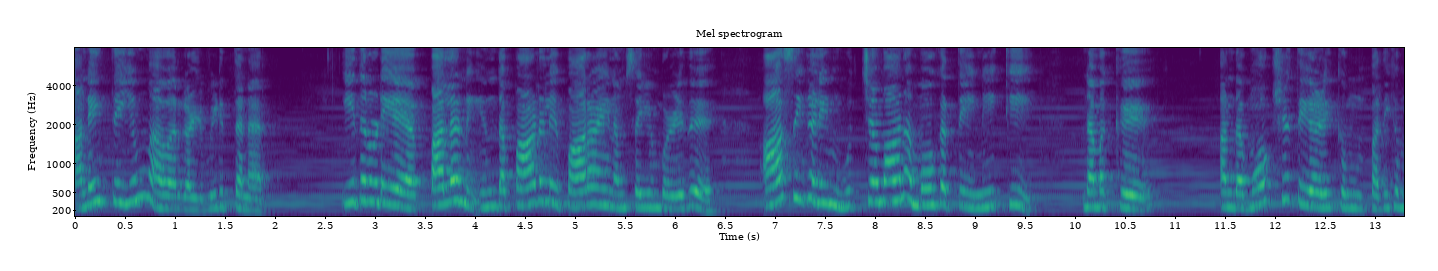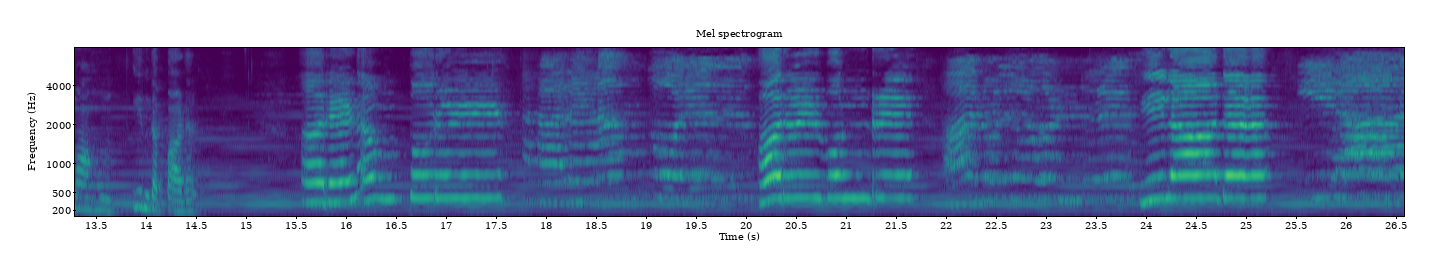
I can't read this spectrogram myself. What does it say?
அனைத்தையும் அவர்கள் விடுத்தனர். இதனுடைய பலன் இந்த பாடலை பாராயணம் செய்யும் பொழுது ஆசைகளின் உச்சமான மோகத்தை நீக்கி நமக்கு அந்த மோட்சத்தை அளிக்கும் பதிகமாகும் இந்த பாடல். அரணம் பொருள். அருள் ஒன்று. இலாத. இராத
